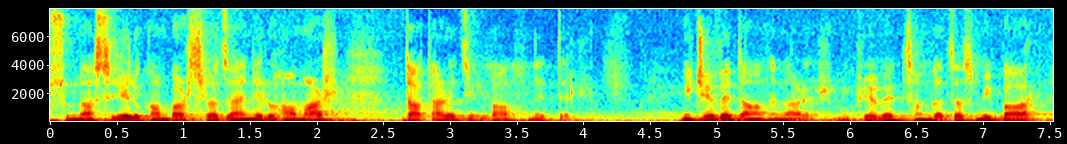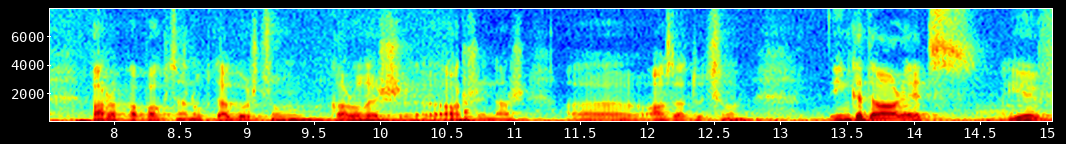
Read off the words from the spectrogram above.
ուսումնասիրելու կամ բարձրաձայնելու համար դադարեցին բանտ նետել։ Միջև է դա անհնար էր, միջև է ցանկացած մի բառ բառակապակցության օգտագործում կարող էր արժենար ազատություն ինքը դա արեց եւ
